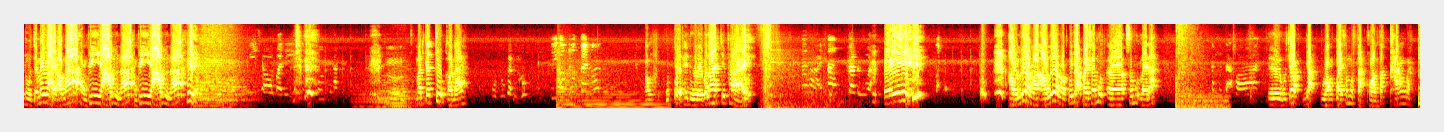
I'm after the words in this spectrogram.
หนูจะไม่ไหวเอานะ ของพี่ยาวอยู่นะ ของพี่ยาวอยู่นะ พี่ชอบอะดีอืมมันจะจุกเอานะ หนูดูกันลูกพี่ก็พูดไปเนาะเอากูเปิดให้ดูเลยปะล่ะจิ๊บหายอะไรเอาจะดูอะเอ้ย เอาเรื่องว่ะเอาเรื่องว่ะกูอยากไปสมุดเออสมุดอะไรนะ สมุทรสาครเออกูจะอยากลองไปสมุทรสาครสักครั้งป่ะมาสิ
